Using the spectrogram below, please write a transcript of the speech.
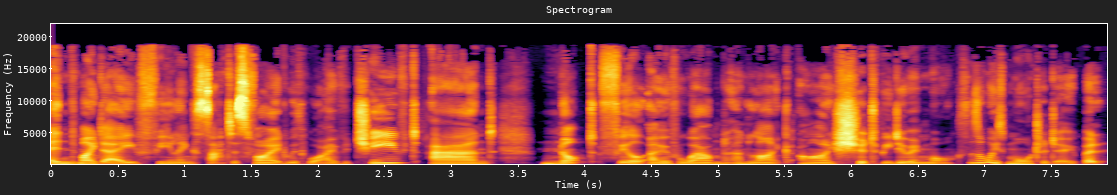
end my day feeling satisfied with what I've achieved and not feel overwhelmed and like I should be doing more. There's always more to do, but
